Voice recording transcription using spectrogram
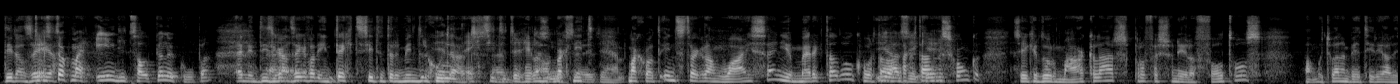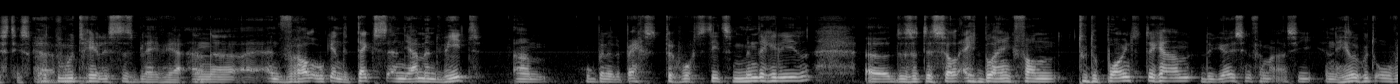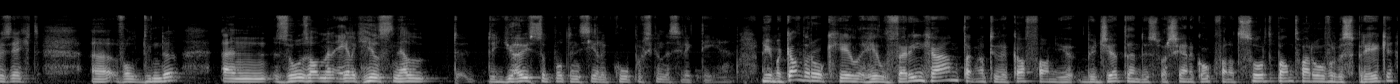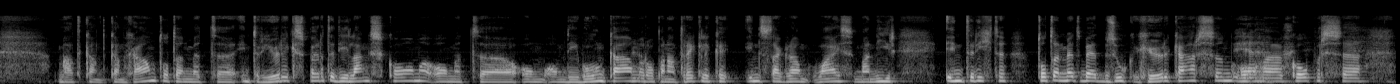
die dan zeggen, er is toch maar één die het zal kunnen kopen. En die ze gaan zeggen van in het echt ziet het er minder goed in uit. In echt ziet het er heel dus anders mag niet, uit. mag wat Instagram-wise zijn, je merkt dat ook, wordt ja, aandacht aan geschonken. Zeker door makelaars, professionele foto's. Maar het moet wel een beetje realistisch blijven. Het moet realistisch blijven, ja. En, uh, en vooral ook in de tekst. En ja, men weet, um, ook binnen de pers, er wordt steeds minder gelezen. Uh, dus het is wel echt belangrijk van to the point te gaan, de juiste informatie, een heel goed overzicht, uh, voldoende. En zo zal men eigenlijk heel snel de, de, juiste potentiële kopers kunnen selecteren. Nu, men kan er ook heel, heel ver in gaan. Het hangt natuurlijk af van je budget en dus waarschijnlijk ook van het soort pand waarover we spreken. Maar het kan, kan gaan tot en met uh, interieurexperten die langskomen om, het, uh, om, om die woonkamer op een aantrekkelijke Instagram-wise manier in te richten. Tot en met bij het bezoek geurkaarsen om uh, kopers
